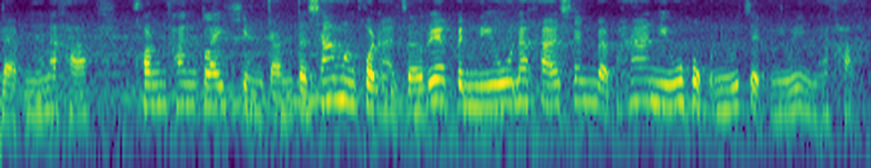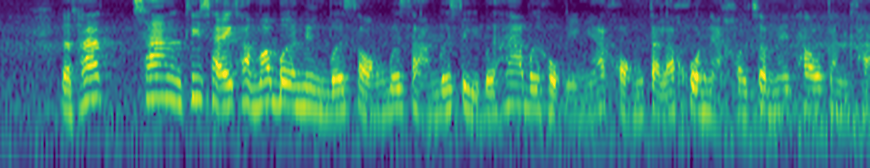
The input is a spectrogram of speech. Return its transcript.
แบบนี้นะคะ ค่อนข้างใกล้เคียงกัน แต่ช่างบางคนอาจจะเรียกเป็นนิ้วนะคะ เช่นแบบ 5 นิ้ว 6 นิ้ว 7 นิ้วอย่างนี้ยค่ะ แต่ถ้าช่างที่ใช้คำว่าเบอร์ 1 เบอร์ 2 เบอร์ 3 เบอร์ 4 เบอร์ 5 เบอร์ 6 อย่างเงี้ยของแต่ละคนเนี่ยเขาจะไม่เท่ากันค่ะ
